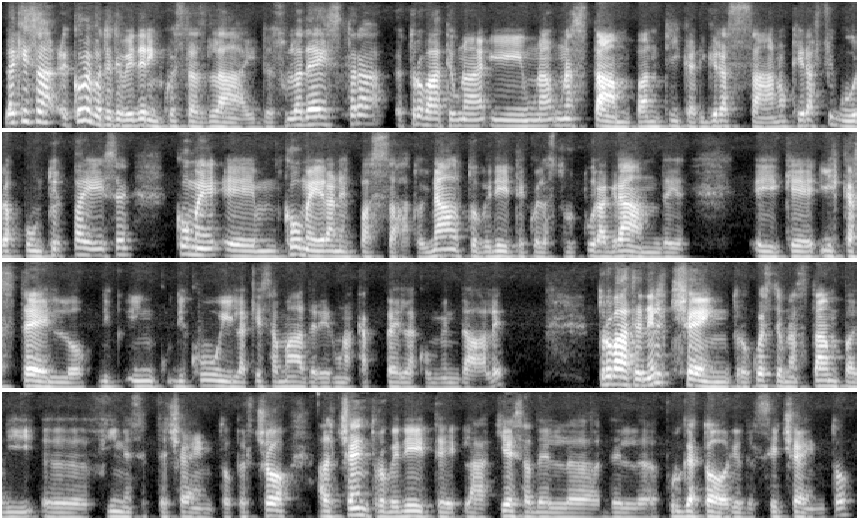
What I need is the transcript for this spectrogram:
La chiesa, come potete vedere in questa slide, sulla destra trovate una, una, una stampa antica di Grassano che raffigura appunto il paese come, eh, come era nel passato. In alto vedete quella struttura grande eh, che è il castello di, in, di cui la chiesa madre era una cappella commendale, Trovate nel centro, questa è una stampa di eh, fine Settecento, perciò al centro vedete la chiesa del, del Purgatorio del Seicento,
